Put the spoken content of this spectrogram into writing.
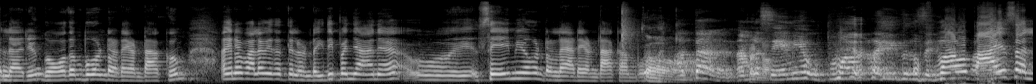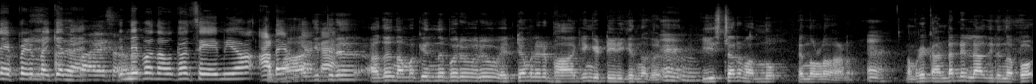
എല്ലാവരും. ഗോതമ്പ് കൊണ്ട് അട ഉണ്ടാക്കും അങ്ങനെ പല വിധത്തിലുണ്ട്. ഇതിപ്പോ ഞാൻ സേമിയ കൊണ്ടുള്ള അട ഉണ്ടാക്കാൻ പോകും അതാണ്. നമ്മുടെ സേമിയ ഉപ്പുമാവ് പായസമല്ലേ എപ്പോഴും വയ്ക്കുന്നത്. ഇന്നിപ്പോ നമുക്ക് സേമിയോ ഭാഗ്യത്തിന് അത് നമുക്ക് ഇന്നിപ്പോ ഒരു ഒരു ഏറ്റവും വലിയൊരു ഭാഗ്യം കിട്ടിയിരിക്കുന്നത് ഈസ്റ്റർ വന്നു എന്നുള്ളതാണ്. നമുക്ക് കണ്ടന്റ് ഇല്ലാതിരുന്നപ്പോൾ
